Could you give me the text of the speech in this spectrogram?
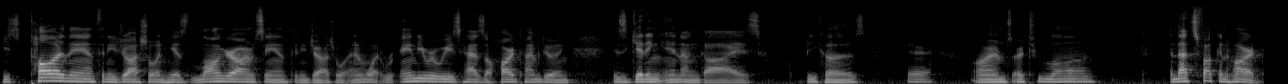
He's taller than Anthony Joshua and he has longer arms than Anthony Joshua. And what Andy Ruiz has a hard time doing is getting in on guys because their arms are too long. And that's fucking hard.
